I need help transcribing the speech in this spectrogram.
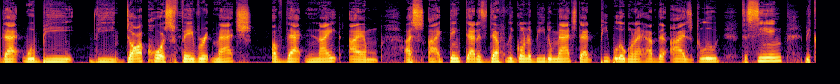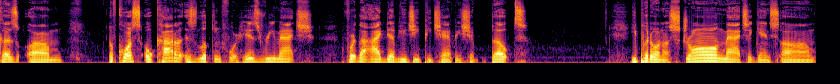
That will be the dark horse favorite match of that night. I am I, I think that is definitely going to be the match that people are going to have their eyes glued to seeing because um of course Okada is looking for his rematch for the IWGP Championship belt. He put on a strong match against um,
